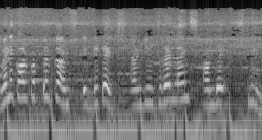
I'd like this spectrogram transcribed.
When a quadcopter comes, it detects and gives red lines on the screen.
